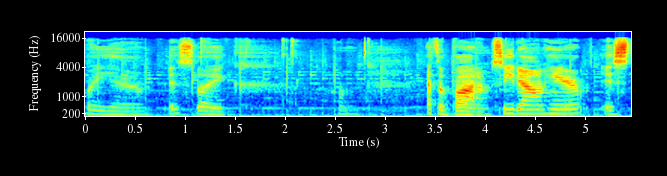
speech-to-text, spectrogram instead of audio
but yeah it's like um, at the bottom. See down here, it's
